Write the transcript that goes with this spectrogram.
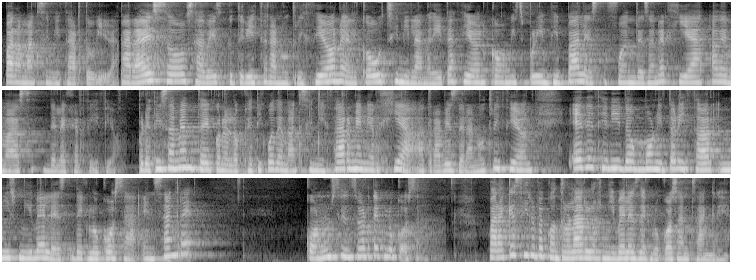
para maximizar tu vida. Para eso sabéis que utilizo la nutrición, el coaching y la meditación como mis principales fuentes de energía, además del ejercicio. Precisamente con el objetivo de maximizar mi energía a través de la nutrición, he decidido monitorizar mis niveles de glucosa en sangre con un sensor de glucosa. ¿Para qué sirve controlar los niveles de glucosa en sangre?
